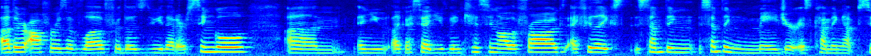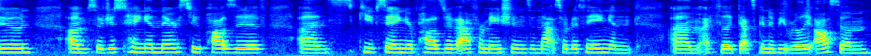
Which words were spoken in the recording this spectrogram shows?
other offers of love for those of you that are single um, and you like i said you've been kissing all the frogs. I feel like something something major is coming up soon. Um, so just hang in there stay positive and keep saying your positive affirmations and that sort of thing and um, i feel like that's going to be really awesome.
